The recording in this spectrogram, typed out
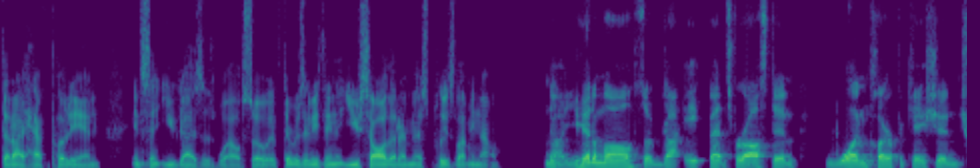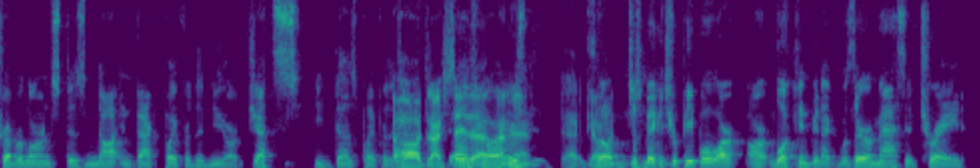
that I have put in and sent you guys as well. So if there was anything that you saw that I missed, please let me know. No, you hit them all. So got eight bets for Austin. One clarification: Trevor Lawrence does not, in fact, play for the New York Jets. He does play for the. Oh, did I say that? I meant. Dad, so just making sure people aren't aren't looking, being like, "Was there a massive trade?"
